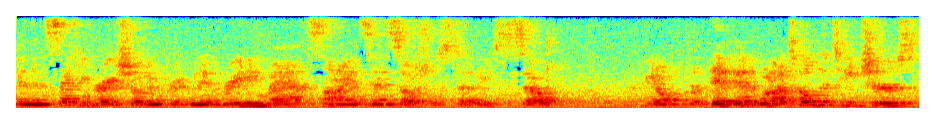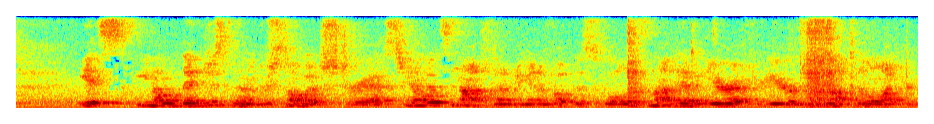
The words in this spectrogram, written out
and then second grade showed improvement in reading, math, science, and social studies. So, you know, for, and, and when I told the teachers, it's, you know, they've just been under so much stress. You know, it's not fun being in a focus school. It's not having year after year just not feeling like you're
